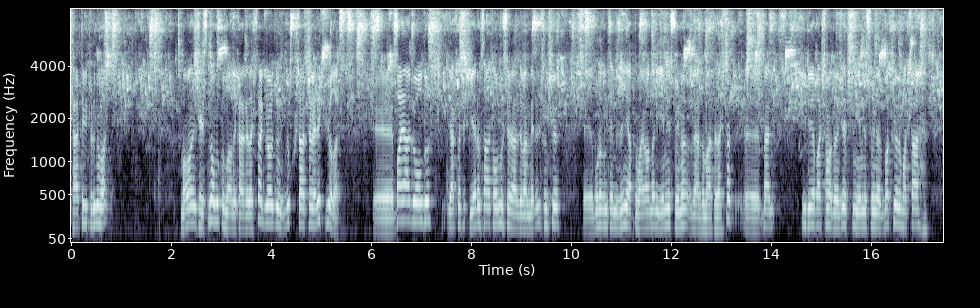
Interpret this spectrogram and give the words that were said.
fertivit ürünü var. Mamanın içerisinde onu kullandık arkadaşlar. Gördüğünüz gibi kuşlar severek yiyorlar. Ee, bayağı bir oldu. Yaklaşık bir yarım saat olmuş herhalde ben vereli. Çünkü e, buranın temizliğini yaptım. Hayvanların yemini suyunu verdim arkadaşlar. Ee, ben videoya başlamadan önce hepsinin yemini suyuna bakıyorum. Hatta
